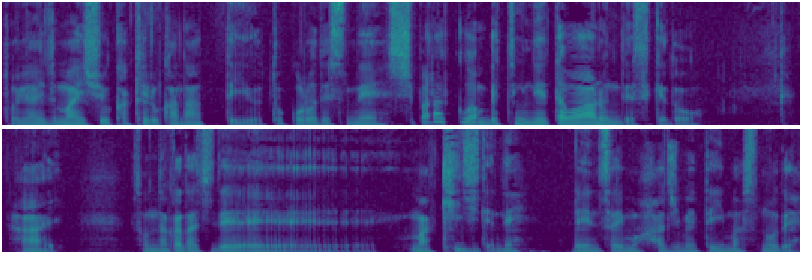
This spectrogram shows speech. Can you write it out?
とりあえず毎週書けるかなっていうところですねしばらくは別にネタはあるんですけどはいそんな形で、えまあ、記事でね連載も始めていますので、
